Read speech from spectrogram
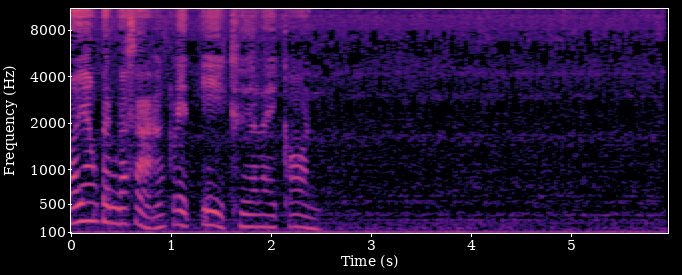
ก็ยังเป็นภาษาอังกฤษอีกคืออะไรก่อน เออ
